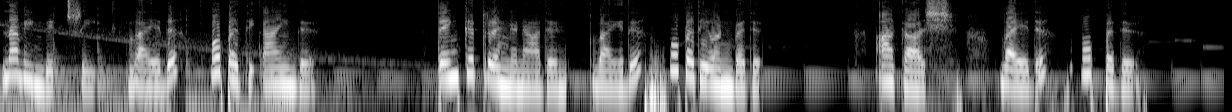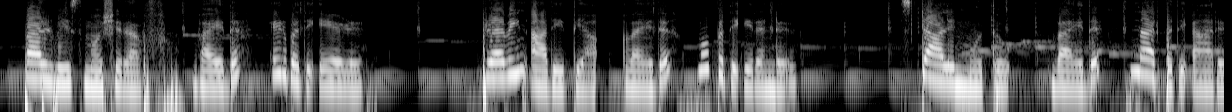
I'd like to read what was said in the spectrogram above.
நவீன் வெற்றி வயது முப்பத்தி ஐந்து. வெங்கட் ரங்கநாதன் வயது முப்பத்தி ஒன்பது ஆகாஷ் வயது முப்பது. பர்வீஸ் முஷரஃப் வயது இருபத்தி ஏழு பிரவீன் ஆதித்யா வயது முப்பத்தி இரண்டு ஸ்டாலின் முத்து வயது நாற்பத்தி ஆறு.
